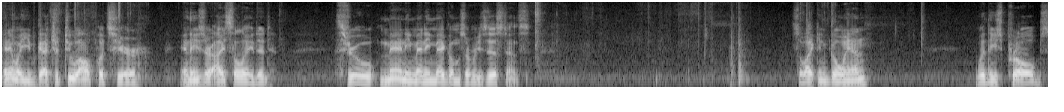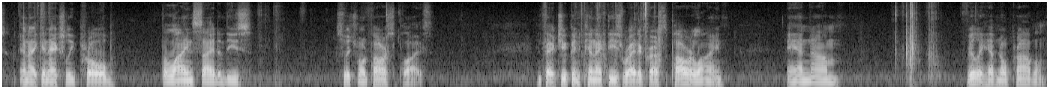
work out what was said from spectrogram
Anyway, you've got your two outputs here, and these are isolated through many, many megohms of resistance. So I can go in with these probes and I can actually probe the line side of these switch mode power supplies. In fact, you can connect these right across the power line and um, really have no problem.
